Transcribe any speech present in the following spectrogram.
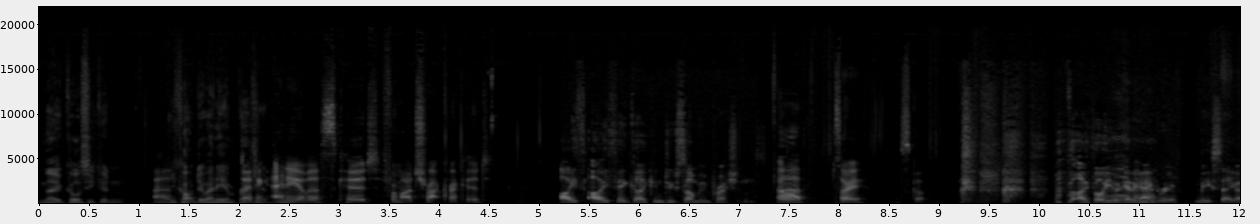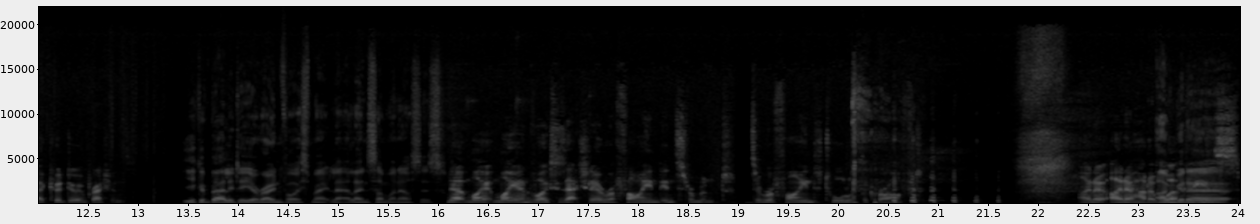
No, of course you couldn't. Uh, you can't do any impression. I don't impression. think any of us could from our track record. I th- I think I can do some impressions. Oh, sorry, Scott. I thought you were getting no, no. angry at me saying I could do impressions. You can barely do your own voice, mate, let alone someone else's. No, my my own voice is actually a refined instrument. It's a refined tool of the craft. I know I know how to I'm work gonna these.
